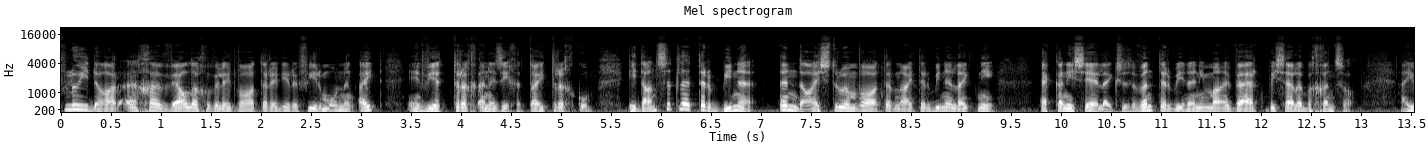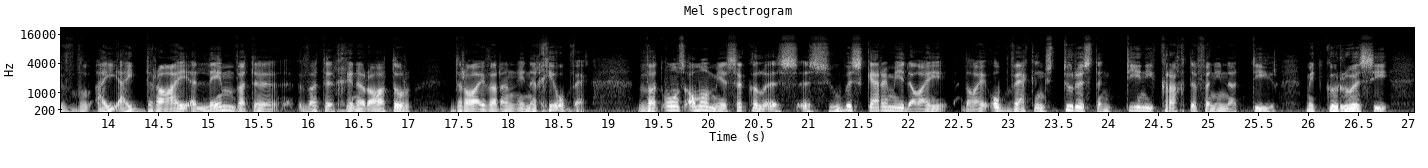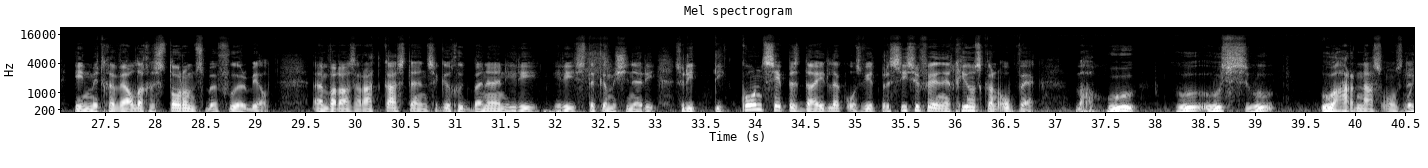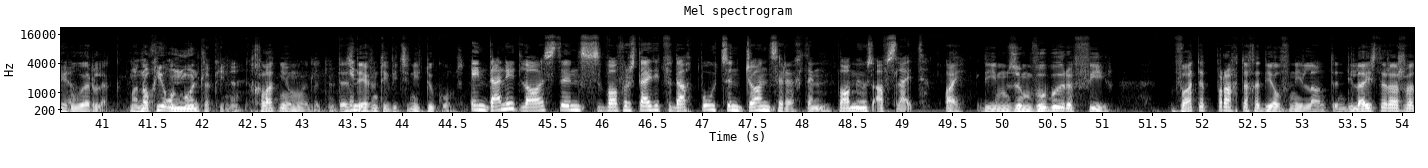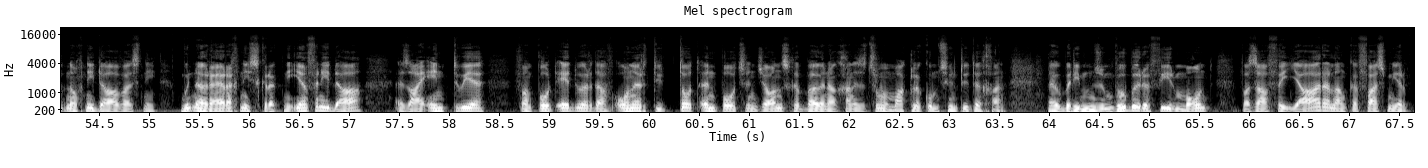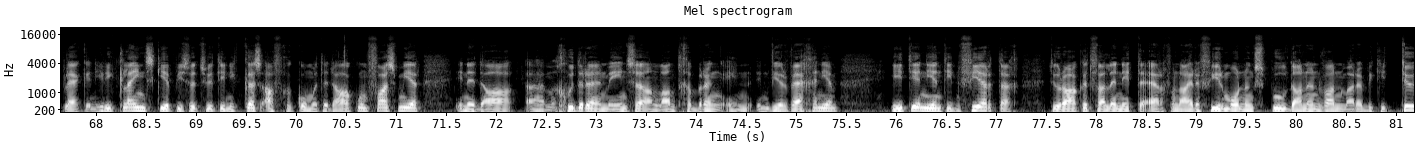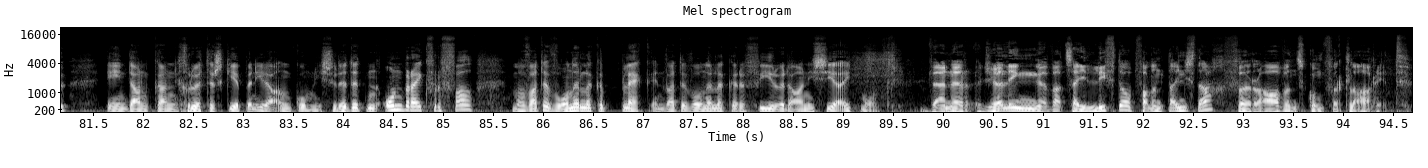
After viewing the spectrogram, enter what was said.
vloei daar 'n geweldige hoeveelheid water uit die riviermonding uit en weer terug in as die gety terugkom. En dan sit hulle 'n turbine in daai stroomwater en daai turbine lyk nie ek kan nie sê hy lyk soos 'n windturbine nie, maar hy werk op dieselfde beginsel. Hy hy hy draai 'n lem wat 'n wat 'n generator draai wat dan energie opwek. Wat ons almal mee sukkel is is hoe beskerm jy daai daai opwekkingstoerusting teen die kragte van die natuur met korrosie en met geweldige storms byvoorbeeld. En wat daar's radkaste en sulke goed binne in hierdie hierdie stukke masjinerie. So die die konsep is duidelik. Ons weet presies hoeveel energie ons kan opwek, maar hoe hoe hoe hoe hoe harnas ons dit ja. behoorlik. Maar nog nie onmoontlik nie, né? Glad nie onmoontlik nie. Dis en, definitief iets in die toekoms. En dan net laastens, waarvoor staan dit vandag Port St John se rigting waarmee ons afsluit? Ai, die Mzumvubu rivier wat 'n pragtige deel van die land en die luisteraars wat nog nie daar was nie, moet nou regtig nie skrik nie. Een van die dae is daai N2 van Port Edward af onder toe tot in Port St Johns gebou en dan gaan dit sommer maklik om soontoe te gaan. Nou by die Mzimbubu rivier mond was daar vir jare lank 'n vasmeer plek en hierdie klein skepies wat so teen die kus afgekom het, het daar kom vasmeer en het daar um, goedere en mense aan land gebring en en weer weggeneem hier teen 1940 toe raak dit vir hulle net te erg van daai riviermonding spoel dan en wan maar 'n bietjie toe en dan kan groter skepe nie daar inkom nie. So dit het in onbruik verval, maar wat 'n wonderlike plek en wat 'n wonderlike rivier wat daar in die see uitmond. Wanneer Jilling wat sy liefde op Valentynsdag vir hawens kom verklaar het.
